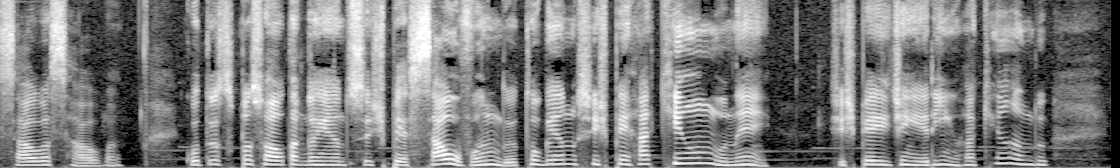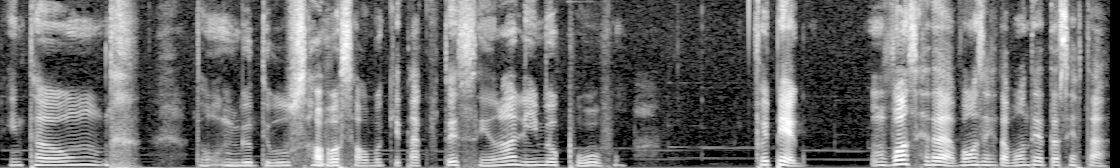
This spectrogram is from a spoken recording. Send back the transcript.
Salva, salva. Enquanto o pessoal tá ganhando XP salvando, eu tô ganhando XP hackeando, né? XP e dinheirinho hackeando. Então, então, meu Deus, salva, salva, o que tá acontecendo ali, meu povo? Foi pego. Vamos acertar, vamos acertar, vamos tentar acertar.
